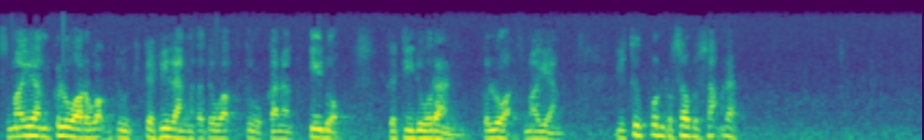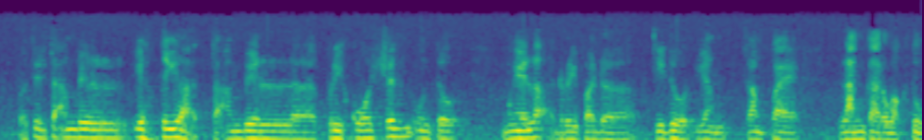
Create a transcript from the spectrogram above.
semayang keluar waktu kita hilang satu waktu kerana tidur ketiduran keluar semayang itu pun dosa besar dah Lepas tu tak ambil ihtiyat, tak ambil uh, precaution untuk mengelak daripada tidur yang sampai langgar waktu.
